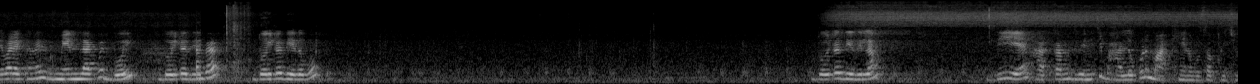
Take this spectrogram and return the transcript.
এবার এখানে মেন লাগবে দই। দইটা দিয়ে দইটা দিয়ে দেবো। দইটা দিয়ে দিলাম। দিয়ে হাতটা আমি ধুয়ে নিচ্ছি, ভালো করে মাখিয়ে নেব সব কিছু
